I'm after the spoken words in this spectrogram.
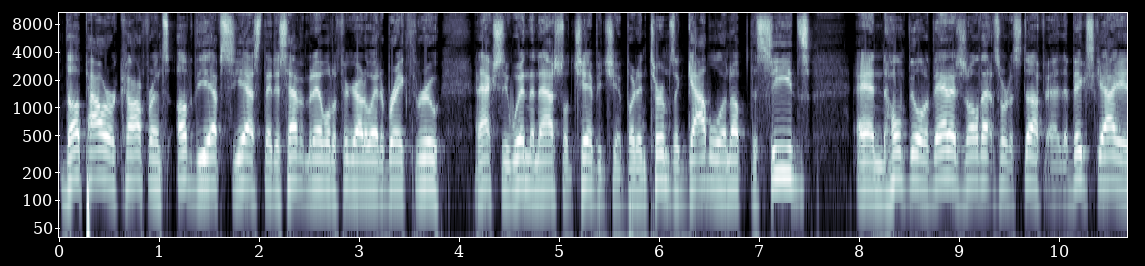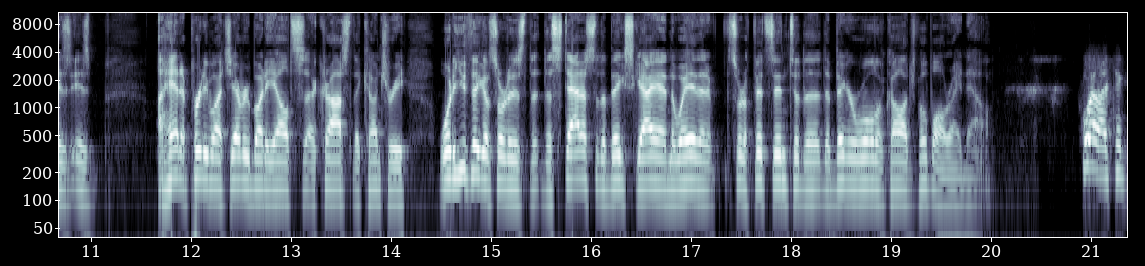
the power conference of the FCS. They just haven't been able to figure out a way to break through and actually win the national championship. But in terms of gobbling up the seeds and home field advantage and all that sort of stuff, uh, the Big Sky is is ahead of pretty much everybody else across the country. What do you think of sort of the, the status of the Big Sky and the way that it sort of fits into the, the bigger world of college football right now? Well, I think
